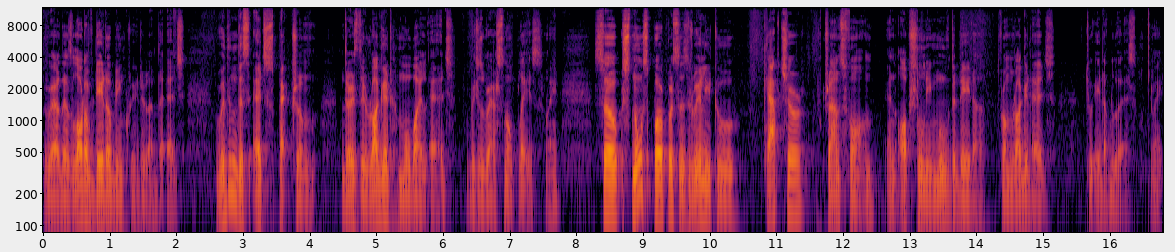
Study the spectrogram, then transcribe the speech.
where there's a lot of data being created at the edge. Within this edge spectrum, there is the rugged mobile edge, which is where Snow plays, right? So Snow's purpose is really to capture, transform, and optionally move the data from rugged edge to AWS, right?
